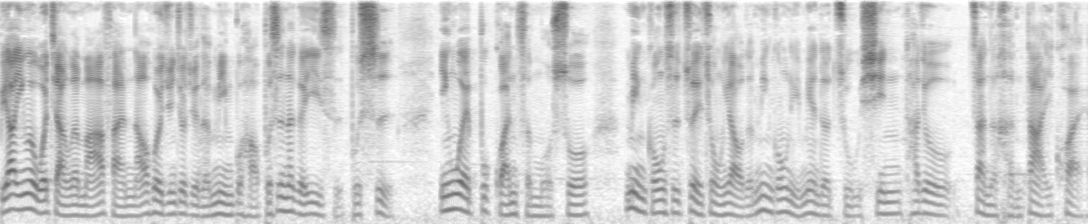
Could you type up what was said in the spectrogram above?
不要因为我讲了麻烦，然后慧君就觉得命不好，不是那个意思，不是。因为不管怎么说，命宫是最重要的。命宫里面的主星，它就占了很大一块。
